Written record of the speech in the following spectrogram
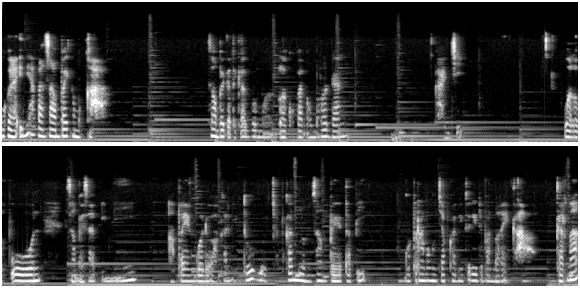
mukena ini akan sampai ke Mekah. Sampai ketika gue melakukan umroh dan haji. Walaupun sampai saat ini apa yang gue doakan itu gue ucapkan belum sampai. Tapi gue pernah mengucapkan itu di depan mereka. Karena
